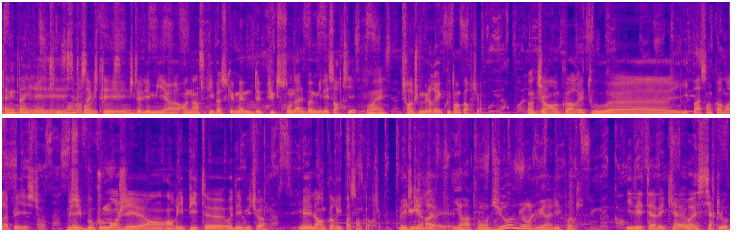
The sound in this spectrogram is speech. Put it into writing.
C'est une les c'est pour ça que je tout, te l'ai mis euh, en inspi, parce que même depuis que son album il est sorti, je crois que je me le réécoute encore, tu vois. Genre encore et tout, euh, il passe encore dans la playlist, tu vois. J'ai beaucoup mangé en, en repeat euh, au début, tu vois. Mais là encore, il passe encore, tu vois. Mais lui, il, ra- euh, il en duo, lui, lui, à l'époque. il était avec euh, ouais Circlo,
